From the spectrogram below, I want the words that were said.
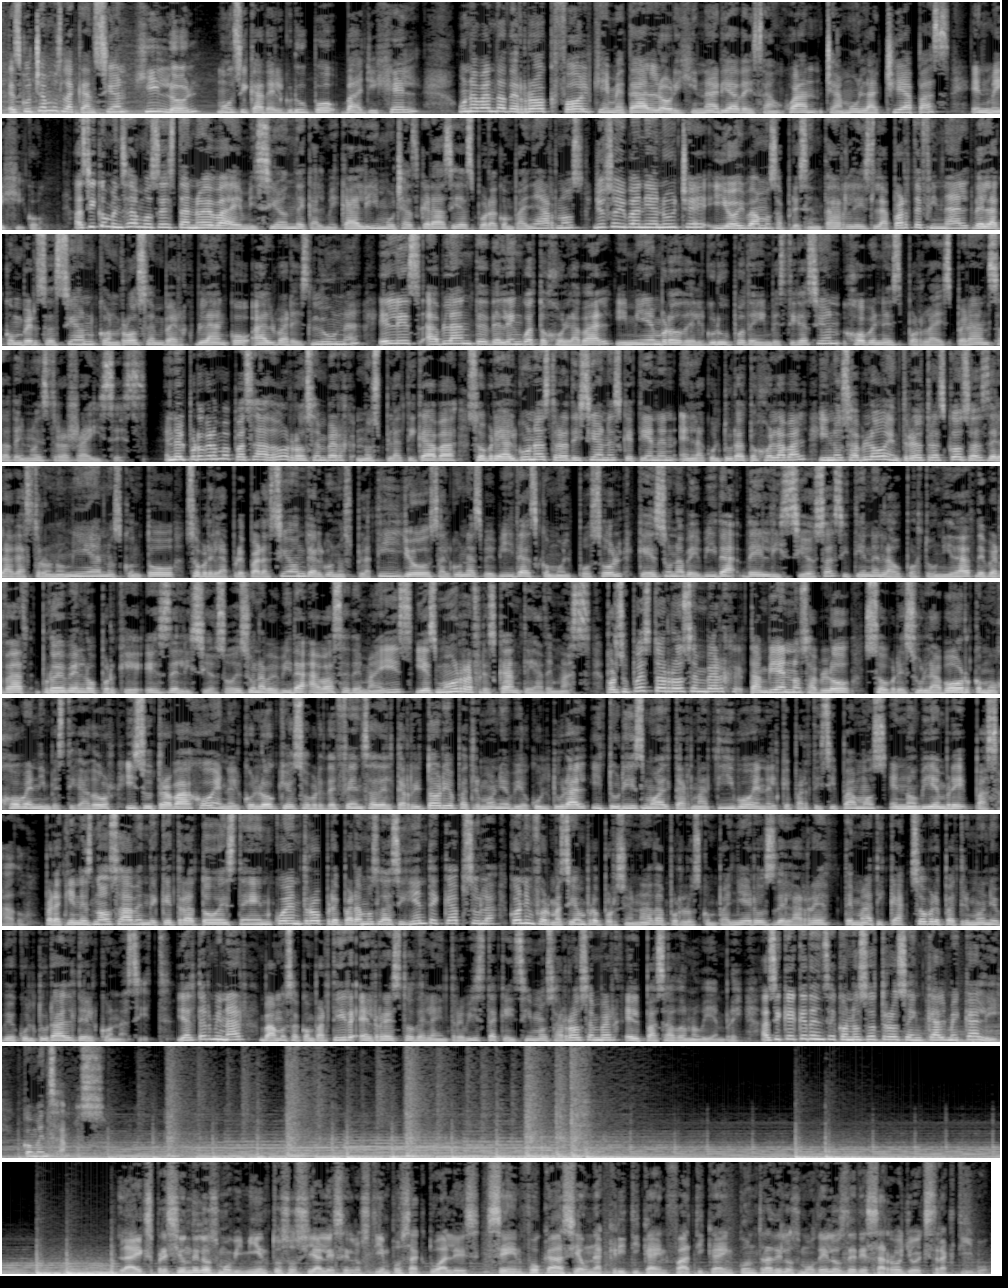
Escuchamos la canción Hilol, música del grupo Valligel, una banda de rock, folk y metal originaria de San Juan, Chamula, Chiapas, en México. Así comenzamos esta nueva emisión de Calmecali. Muchas gracias por acompañarnos. Yo soy Vania Nuche y hoy vamos a presentarles la parte final de la conversación con Rosenberg Blanco Álvarez Luna. Él es hablante de lengua tojolabal y miembro del grupo de investigación Jóvenes por la Esperanza de Nuestras Raíces. En el programa pasado, Rosenberg nos platicaba sobre algunas tradiciones que tienen en la cultura tojolabal y nos habló, entre otras cosas, de la gastronomía, nos contó sobre la preparación de algunos platillos, algunas bebidas como el pozol, que es una bebida deliciosa. Si tienen la oportunidad, de verdad, pruébenlo porque es delicioso. Es una bebida a base de maíz y es muy refrescante además. Por supuesto, Rosenberg también nos habló sobre su labor como joven investigador y su trabajo en el coloquio sobre defensa del territorio, patrimonio biocultural y turismo alternativo en el que participamos en noviembre pasado. Para quienes no saben de qué trató este encuentro, preparamos la siguiente cápsula con información proporcionada por los compañeros de la red temática sobre patrimonio biocultural del CONACIT. Y al terminar, vamos a compartir el resto de la entrevista que hicimos a Rosenberg el pasado noviembre. Así que quédense con nosotros en Calme Cali. Comenzamos. La expresión de los movimientos sociales en los tiempos actuales se enfoca hacia una crítica enfática en contra de los modelos de desarrollo extractivo.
